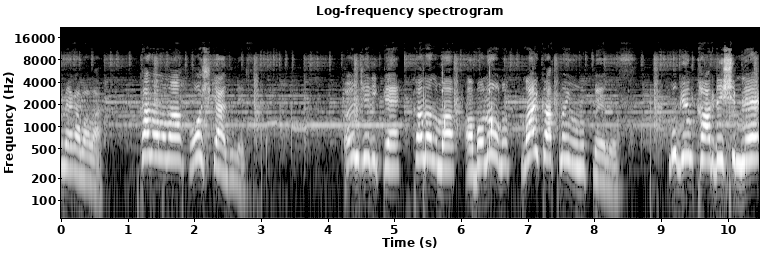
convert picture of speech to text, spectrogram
merhabalar. Kanalıma hoş geldiniz. Öncelikle kanalıma abone olup like atmayı unutmayınız. Bugün kardeşimle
